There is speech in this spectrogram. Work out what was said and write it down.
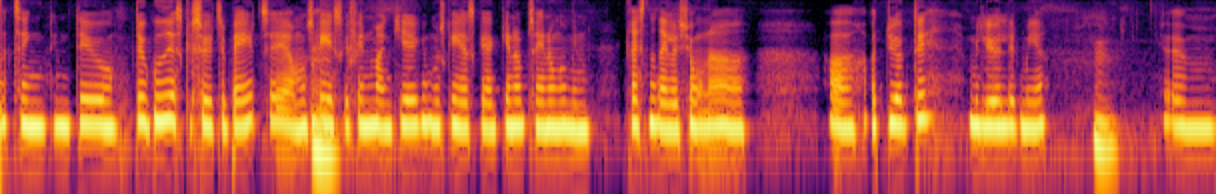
og tænkte, det er, jo, det er jo Gud, jeg skal søge tilbage til, og måske mm. jeg skal finde mig en kirke, måske jeg skal genoptage nogle af mine kristne relationer, og, og, og dyrke det miljø lidt mere. Mm. Øhm,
